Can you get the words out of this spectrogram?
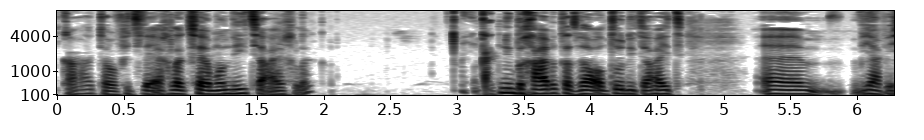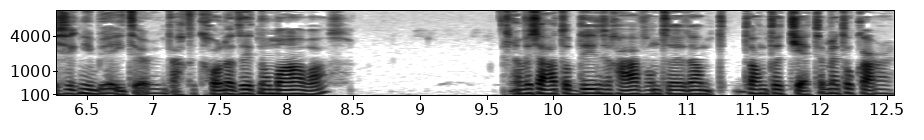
kaart of iets dergelijks, helemaal niets eigenlijk. Kijk, nu begrijp ik dat wel. Toen die tijd ehm, ja, wist ik niet beter. Dacht ik gewoon dat dit normaal was. En we zaten op dinsdagavond uh, dan, dan te chatten met elkaar.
